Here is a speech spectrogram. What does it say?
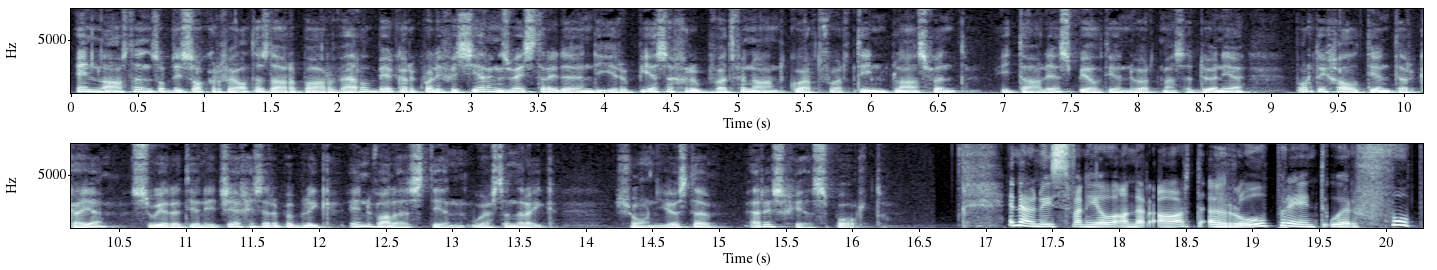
En laastens op die sokkerveld is daar 'n paar wêreldbeker kwalifikasiewedstryde in die Europese groep wat vanaand kwart voor 10 plaasvind. Italië speel teen Noord-Macedonië, Portugal teen Turkye, Swede teen die Tsjechiese Republiek en Wales teen Oostenryk. Shaun Schuster, RSG Sport. En nou nuus van heel ander aard, 'n rolprent oor Fop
